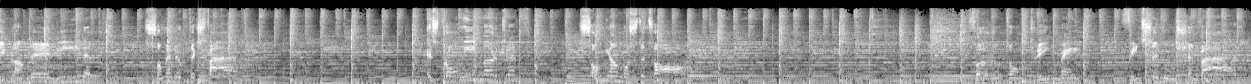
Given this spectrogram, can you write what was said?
Ibland är livet som en upptäcktsfärd. Ett språng i mörkret som jag måste ta. För runt omkring mig finns en okänd värld.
